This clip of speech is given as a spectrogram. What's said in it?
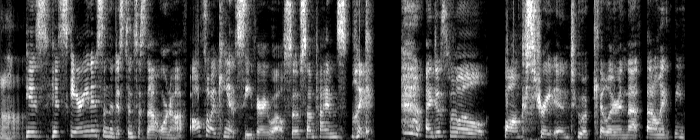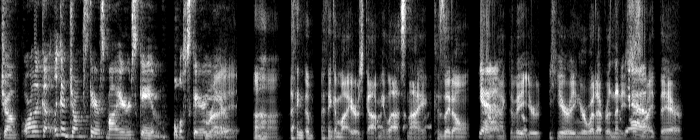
Uh huh. His his scariness in the distance is not worn off. Also, I can't see very well, so sometimes like I just will bonk straight into a killer, and that that'll make me jump. Or like a like a jump scares Myers game will scare you. Right. Uh huh. I think I think a Myers got me last night because they don't they don't activate your hearing or whatever, and then he's Yeah. just right there.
